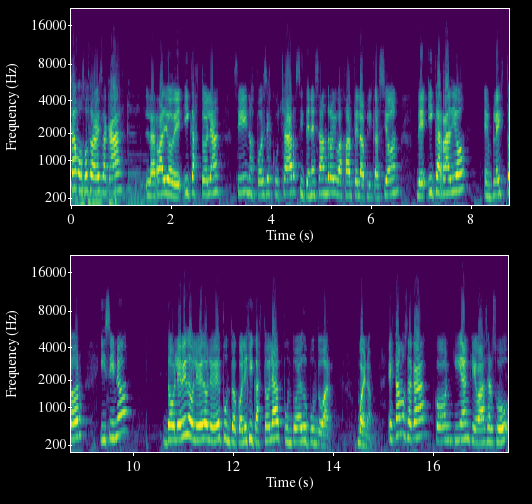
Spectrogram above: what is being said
estamos otra vez acá, la radio de Icastola. ¿sí? Nos podés escuchar si tenés Android, bajarte la aplicación de Ica Radio en Play Store. Y si no, www.colegicastola.edu.ar. Bueno, estamos acá con Kian, que va a hacer su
